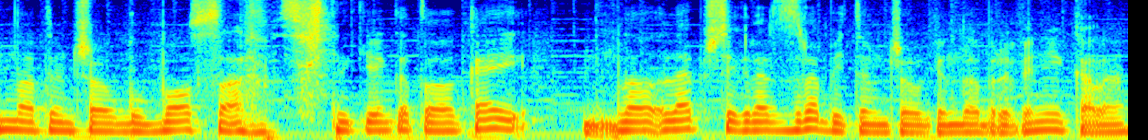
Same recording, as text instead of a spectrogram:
na tym czołgu bossa coś takiego, to ok. No, lepszy gracz zrobi tym czołgiem dobry wynik, ale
